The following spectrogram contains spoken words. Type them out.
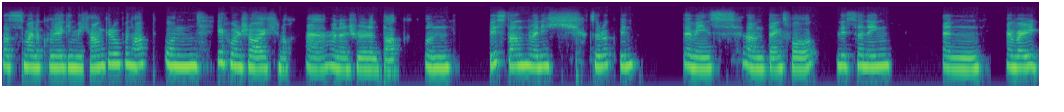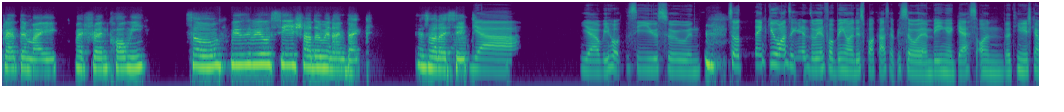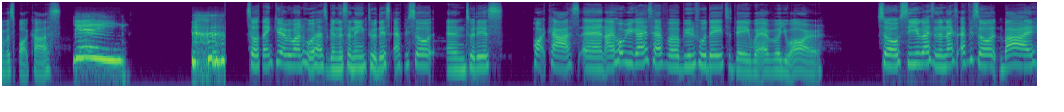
dass meine Kollegin mich angerufen hat. Und ich wünsche euch noch einen schönen Tag. Und bis dann, wenn ich zurück bin. That means um, thanks for listening. And I'm very glad that my my friend called me. So we will see each other when I'm back. That's what I said. Yeah. Yeah, we hope to see you soon. so thank you once again, Zuin, for being on this podcast episode and being a guest on the Teenage Canvas podcast. Yay! So thank you everyone who has been listening to this episode and to this podcast. And I hope you guys have a beautiful day today, wherever you are. So see you guys in the next episode. Bye.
